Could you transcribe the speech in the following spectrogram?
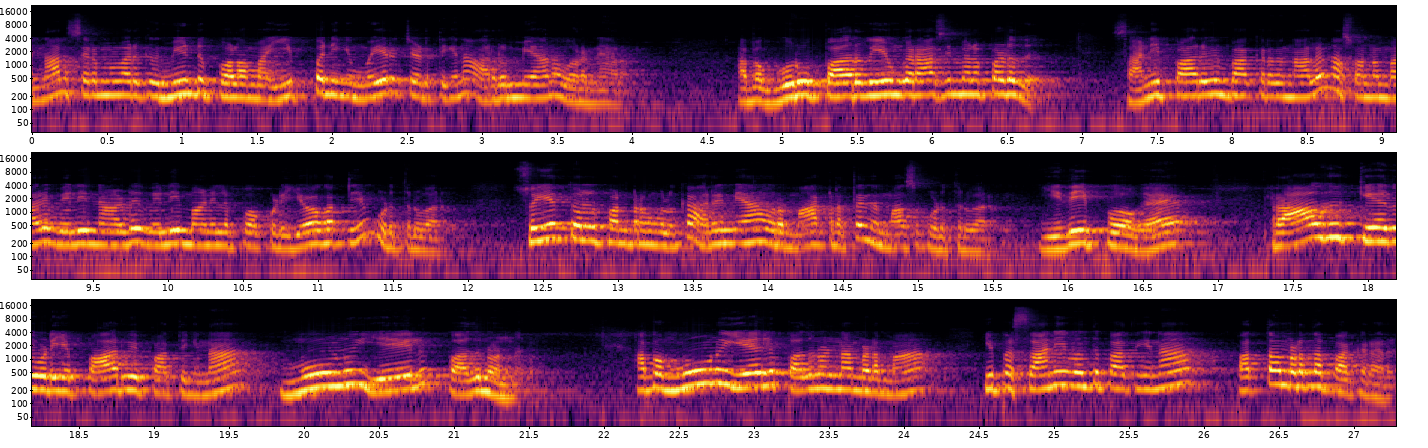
என்னால் சிரமமாக இருக்குது மீண்டும் போகலாமா இப்போ நீங்கள் முயற்சி எடுத்தீங்கன்னா அருமையான ஒரு நேரம். அப்போ குரு பார்வையும் உங்கள் ராசி மேலே படுது. சனி பார்வையும் பார்க்கறதுனால நான் சொன்ன மாதிரி வெளிநாடு வெளி மாநிலம் போகக்கூடிய யோகத்தையும் கொடுத்துருவார். சுயத்தொழில் பண்ணுறவங்களுக்கு அருமையான ஒரு மாற்றத்தை இந்த மாதம் கொடுத்துருவார். இதை போக ராகு கேதுவுடைய பார்வை பார்த்தீங்கன்னா மூணு ஏழு பதினொன்று அப்போ மூணு ஏழு பதினொன்றாம் இடமா? இப்போ சனி வந்து பார்த்தீங்கன்னா பத்தாம் இடம் தான் பார்க்குறாரு.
